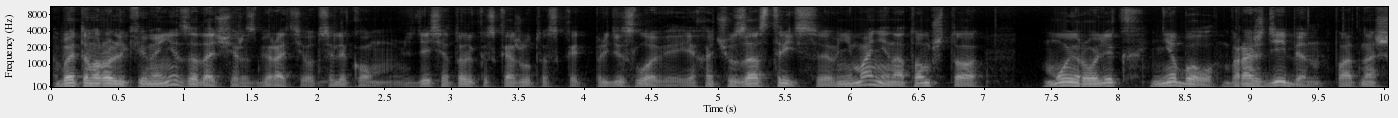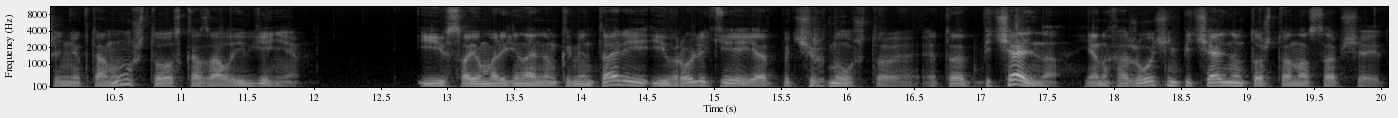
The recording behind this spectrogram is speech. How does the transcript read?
В этом ролике у меня нет задачи разбирать его целиком. Здесь я только скажу, так сказать, предисловие. Я хочу заострить свое внимание на том, что мой ролик не был враждебен по отношению к тому, что сказала Евгения. И в своем оригинальном комментарии, и в ролике я подчеркнул, что это печально. Я нахожу очень печальным то, что она сообщает.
